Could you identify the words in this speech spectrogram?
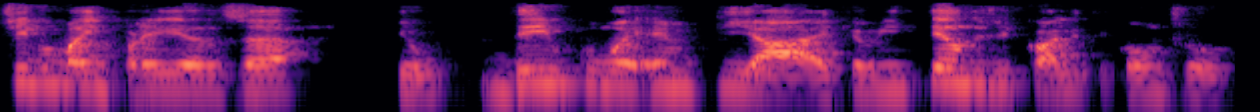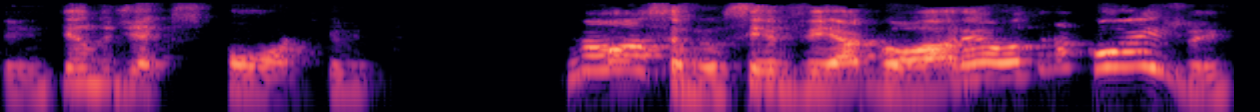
tive uma empresa, que eu dei com MPI, que eu entendo de quality control, que eu entendo de export, eu... nossa, meu CV agora é outra coisa.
